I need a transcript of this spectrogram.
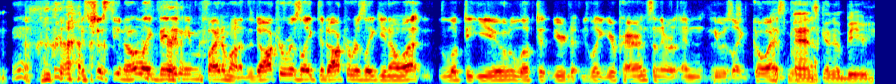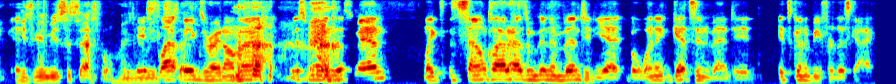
Yeah. it's just you know like they didn't even fight him on it. The doctor was like the doctor was like you know what looked at you looked at your like your parents and they were and he was like go ahead. this man's gonna be, he's gonna be successful. He's They gonna slap successful. Biggs right on that. this man, this man, like SoundCloud hasn't been invented yet, but when it gets invented, it's gonna be for this guy.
